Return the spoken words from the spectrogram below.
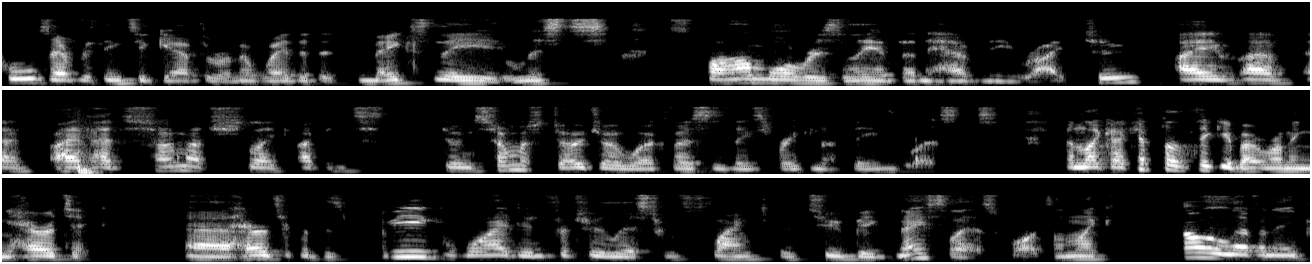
pulls everything together in a way that it makes the lists far more resilient than they have any right to. I've, I've, I've, had so much, like, I've been doing so much dojo work versus these freaking themed lists. And, like, I kept on thinking about running Heretic. Uh, Heretic with this big, wide infantry list with flanked with two big Nayslayer squads. I'm like, our 11 AP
